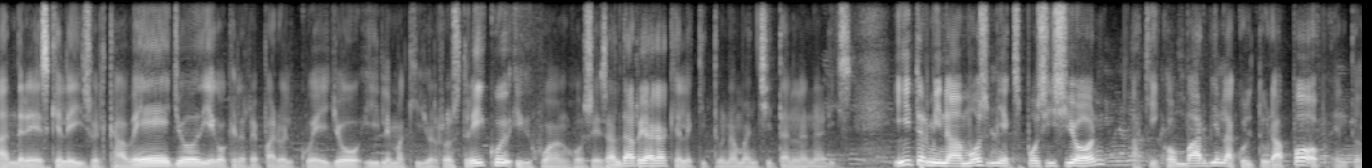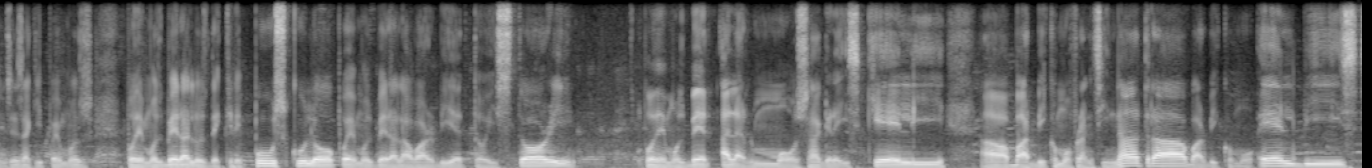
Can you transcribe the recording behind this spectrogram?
Andrés que le hizo el cabello, Diego que le reparó el cuello y le maquilló el rostrico y Juan José Saldarriaga que le quitó una manchita en la nariz. Y terminamos mi exposición aquí con Barbie en la cultura pop. Entonces aquí podemos, podemos ver a los de Crepúsculo, podemos ver a la Barbie de Toy Story podemos ver a la hermosa Grace Kelly, a Barbie como Frank Sinatra, Barbie como Elvis.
